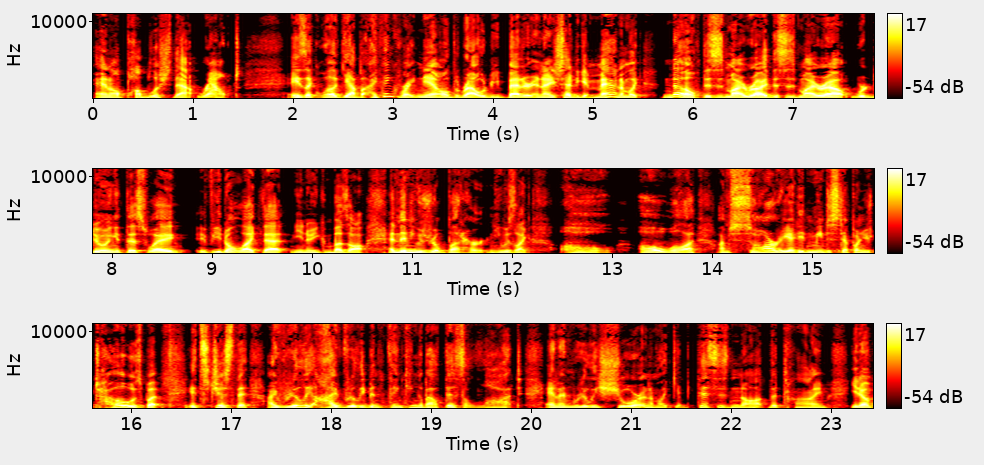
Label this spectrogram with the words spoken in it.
and I'll publish that route." And he's like, "Well, yeah, but I think right now the route would be better." And I just had to get mad. I'm like, "No, this is my ride. This is my route. We're doing it this way. If you don't like that, you know, you can buzz off." And then he was real butthurt, and he was like, "Oh, oh, well, I, I'm sorry. I didn't mean to step on your toes, but it's just that I really, I've really been thinking about this a lot, and I'm really sure." And I'm like, yeah, "This is not the time, you know."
